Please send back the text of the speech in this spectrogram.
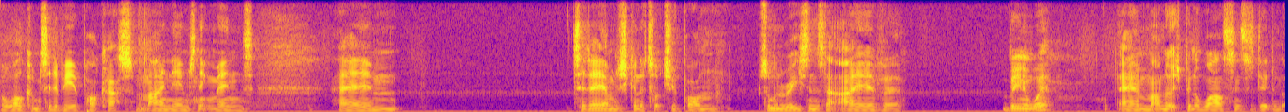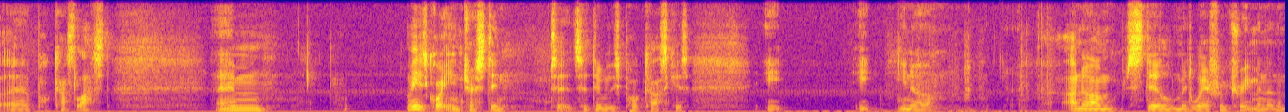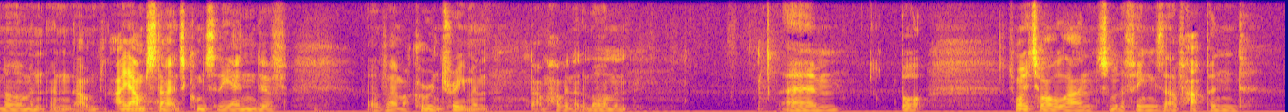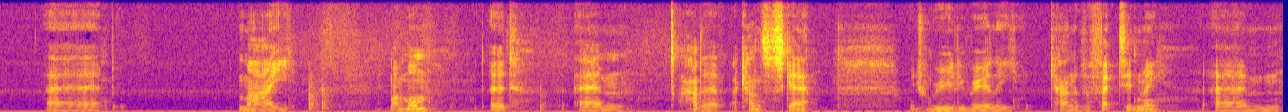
and welcome to the Beard Podcast. My name's Nick Minns. Um, today I'm just going to touch upon some of the reasons that I have uh, been away. Um, I know it's been a while since I did a podcast last. Um, I think it's quite interesting to, to do this podcast because it, it, you know, I know I'm still midway through treatment at the moment, and I'm I am starting to come to the end of of uh, my current treatment that I'm having at the moment. Um, but just wanted to outline some of the things that have happened. Uh, my my mum had um, had a, a cancer scare, which really really kind of affected me. Um,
